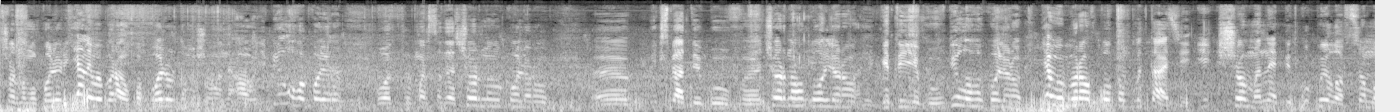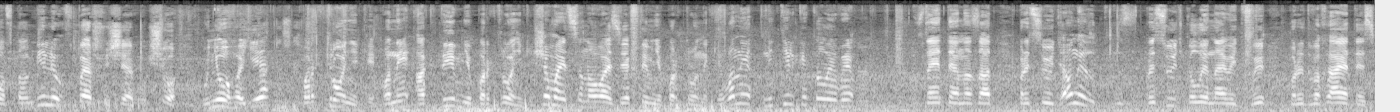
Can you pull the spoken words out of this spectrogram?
в чорному кольорі. Я не вибирав по кольору, тому що в мене Audi білого кольору, от Mercedes чорного кольору. Е, X5 був е, чорного кольору, GTI був білого кольору. Я вибирав по комплектації. І що мене підкупило в цьому автомобілі в першу чергу, що у нього є парктроніки, вони активні парктроніки. Що мається на увазі активні парктроніки? Вони не тільки коли ви здаєте назад, працюють, а вони працюють, коли навіть ви передвигаєтесь.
